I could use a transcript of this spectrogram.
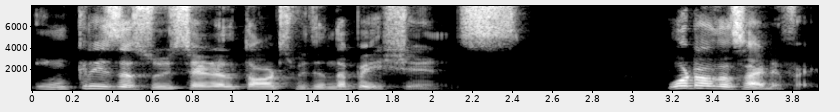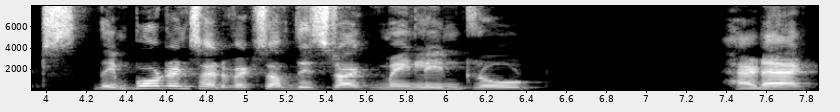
increase the suicidal thoughts within the patients. What are the side effects? The important side effects of this drug mainly include headache,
